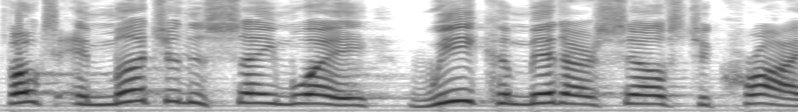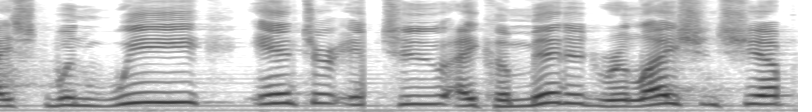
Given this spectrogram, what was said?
Folks, in much of the same way, we commit ourselves to Christ when we enter into a committed relationship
